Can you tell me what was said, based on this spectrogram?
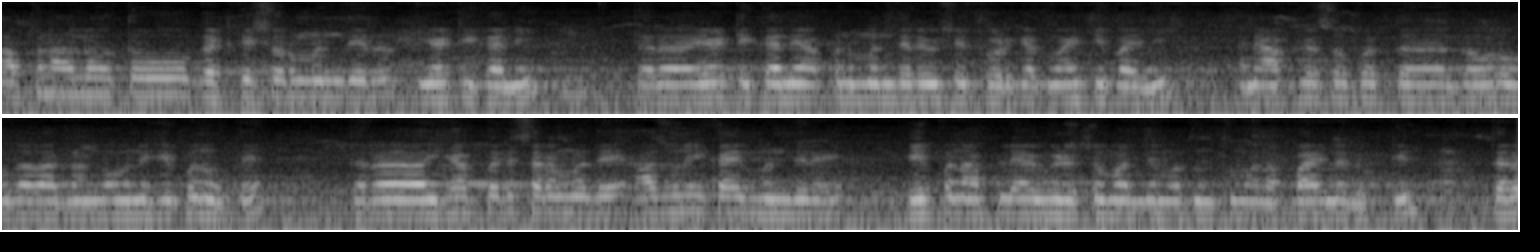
आपण आलो होतो घटकेश्वर मंदिर या ठिकाणी. तर या ठिकाणी आपण मंदिराविषयी थोडक्यात माहिती पाहिली आणि आपल्यासोबत गौरव दादा गंगावणे हे पण होते. तर ह्या परिसरामध्ये अजूनही काही मंदिर आहे. हे पण आपल्या व्हिडिओच्या माध्यमातून तुम्हाला पाहायला भेटतील. तर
